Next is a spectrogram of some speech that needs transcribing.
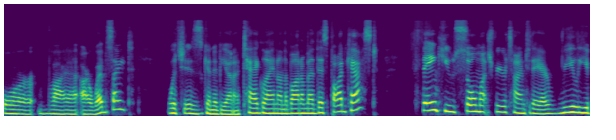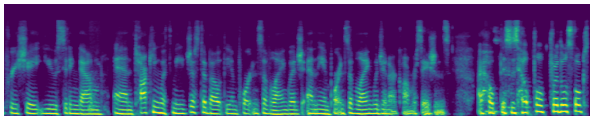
or via our website, which is going to be on a tagline on the bottom of this podcast. Thank you so much for your time today. I really appreciate you sitting down and talking with me just about the importance of language and the importance of language in our conversations. I hope this is helpful for those folks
